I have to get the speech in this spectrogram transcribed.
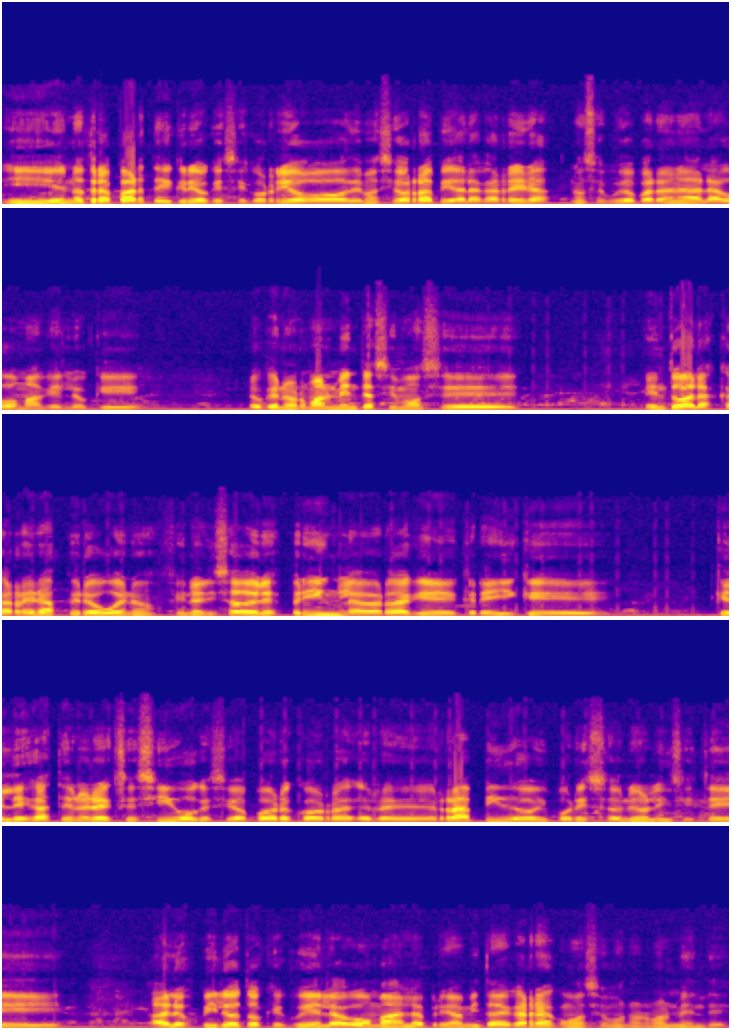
y en otra parte creo que se corrió demasiado rápida la carrera, no se cuidó para nada la goma, que es lo que, lo que normalmente hacemos en todas las carreras, pero bueno, finalizado el sprint, la verdad que creí que que el desgaste no era excesivo, que se iba a poder correr eh, rápido y por eso no le insistí a los pilotos que cuiden la goma en la primera mitad de carrera como hacemos normalmente.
